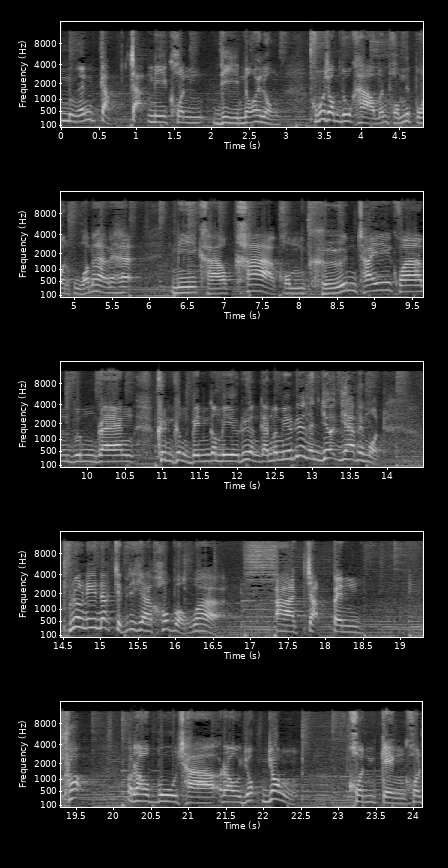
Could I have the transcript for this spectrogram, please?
เหมือนกับจะมีคนดีน้อยลง คุณผู้ชมดูข่าวเหมือนผมนี่ปวดหัวมากนะฮะ มีข่าวฆ่าข่มขืน ใช้ความรุนแรง ขึ้นเครื่องบินก็มีเรื่องกัน มันมีเรื่องกันเยอะแยะไปหมด เรื่องนี้นักจิตวิทยาเขาบอกว่า อาจจะเป็นเพราะเราบูชาเรายกย่อง คนเก่งคน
